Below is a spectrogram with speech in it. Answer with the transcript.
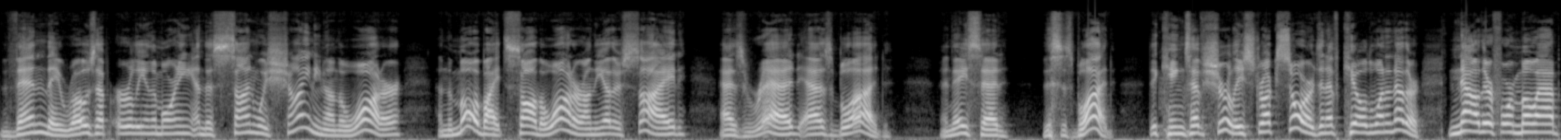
Then they rose up early in the morning, and the sun was shining on the water, and the Moabites saw the water on the other side as red as blood. And they said, This is blood. The kings have surely struck swords and have killed one another. Now, therefore, Moab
